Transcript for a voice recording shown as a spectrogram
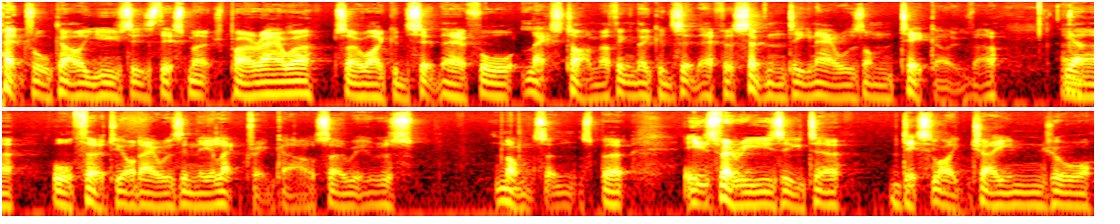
petrol car uses this much per hour, so I could sit there for less time. I think they could sit there for 17 hours on tick over, Yeah. uh, or 30 odd hours in the electric car, so it was nonsense. But it's very easy to dislike change or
